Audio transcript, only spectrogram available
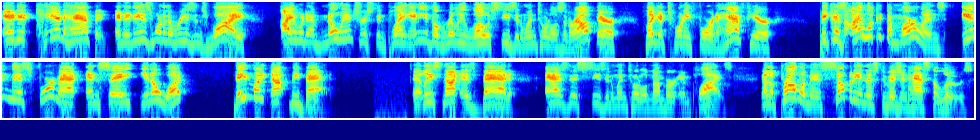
And it can happen. And it is one of the reasons why I would have no interest in playing any of the really low season win totals that are out there, like a 24 and a half here, because I look at the Marlins in this format and say, you know what? They might not be bad. At least not as bad as this season win total number implies. Now, the problem is somebody in this division has to lose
